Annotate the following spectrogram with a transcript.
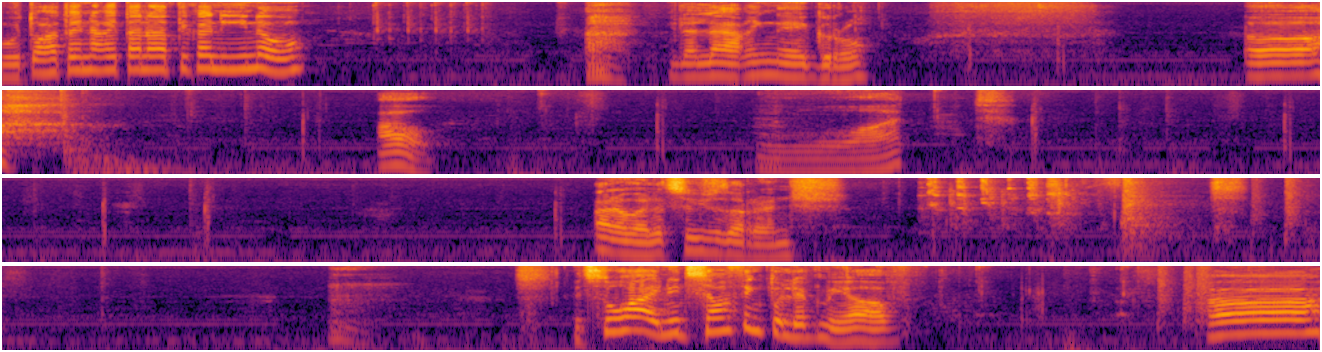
Oh, ito ata yung nakita natin kanina, oh. Ah, lalaking negro. Uh... Oh. What? Anyway, let's use the wrench. It's too high. I need something to lift me up. Uh,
